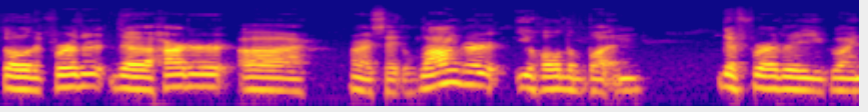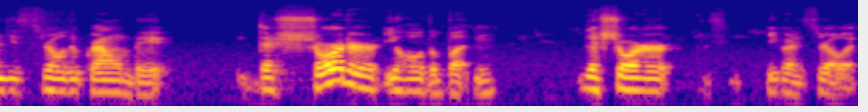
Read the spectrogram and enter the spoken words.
So the further, the harder, uh, or I say, the longer you hold the button, the further you're going to throw the ground bait the shorter you hold the button, the shorter you're going to throw it.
